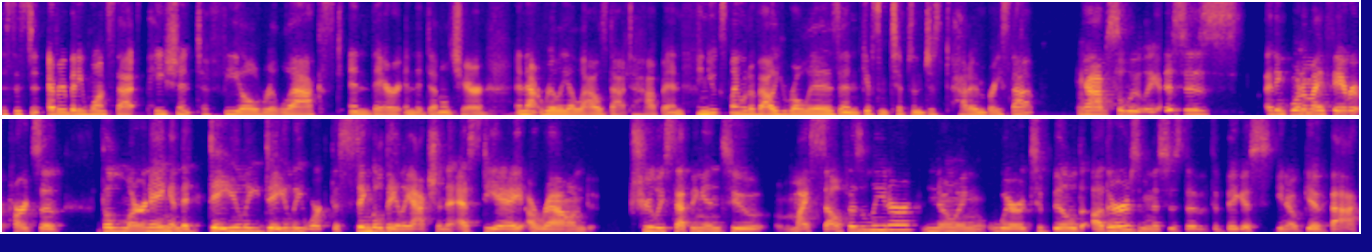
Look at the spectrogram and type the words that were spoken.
assistant, everybody wants that patient to feel relaxed and there in the dental chair. And that really allows that to happen. Can you explain what a value role is and give some tips on just how to embrace that? Absolutely. This is, I think, one of my favorite parts of the learning and the daily, daily work, the single daily action, the SDA around truly stepping into myself as a leader, knowing where to build others. I mean, this is the the biggest, you know, give back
